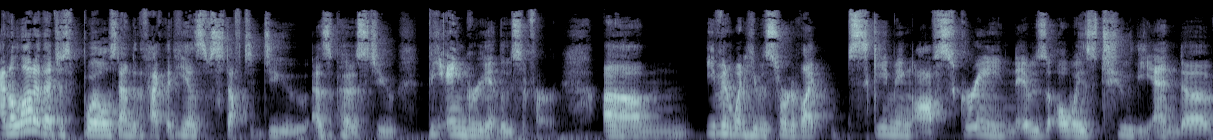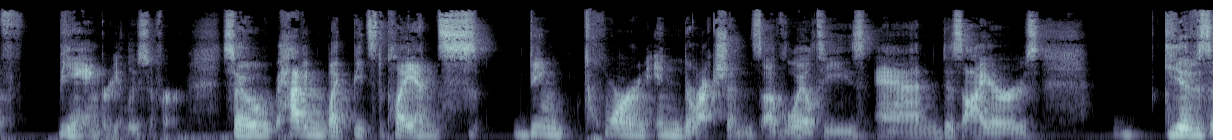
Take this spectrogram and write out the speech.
And a lot of that just boils down to the fact that he has stuff to do as opposed to be angry at Lucifer. Um, even when he was sort of like scheming off screen, it was always to the end of being angry at Lucifer. So having like beats to play and s- being torn in directions of loyalties and desires gives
